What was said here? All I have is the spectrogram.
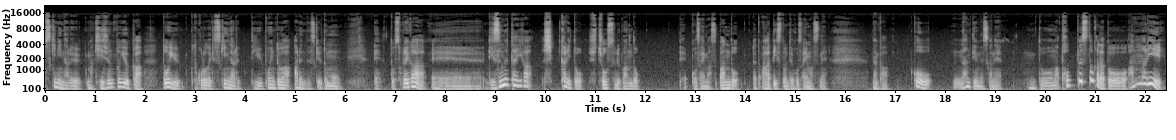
ー、好きになる、まあ、基準というかどういうところだけ好きになるっていうポイントがあるんですけれどもえっとそれが、えー、リズム体がしっかりと主張するバンドでございます。バンドアーティストでございますね。なんかこう何て言うんですかね。うんとまあ、ポップスとかだとあんまり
